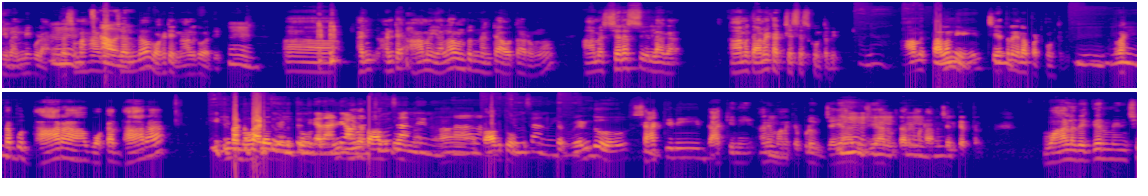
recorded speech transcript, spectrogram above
ఇవన్నీ కూడా. దశమహావిద్యల్లో ఒకటి నాలుగవది. అంటే ఆమె ఎలా ఉంటుందంటే అవతారము ఆమె శిరస్సు ఇలాగా ఆమెకు ఆమె కట్ చేసేసుకుంటది? ఆమె తలని చేతిలో ఇలా పట్టుకుంటుంది. రక్తపు ధార ఒక ధార ఇటు పక్క పడుతూ ఉంటుంది కదా అండి. చూసాను. నేను. చూసాను రెండు శాకిని డాకిని అని మ్మ్. మనకెప్పుడు జయాలు విజయాలు మ్మ్, ఉంటారనమాట ఆమె. చెలికెత్తలు. వాళ్ళ దగ్గర నుంచి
